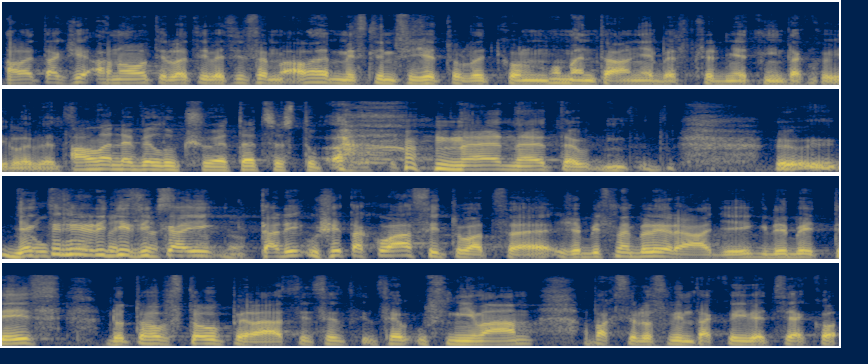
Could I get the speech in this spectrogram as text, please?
ale takže ano, tyhle ty věci jsem, ale myslím si, že to teď momentálně bezpředmětný takovýhle věci. Ale nevylučujete cestu ne, ne, to, Někteří lidi říkají, tady už je taková situace, že bychom byli rádi, kdyby ty do toho vstoupil. Já si se, se usmívám a pak se dosvím takové věci jako,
